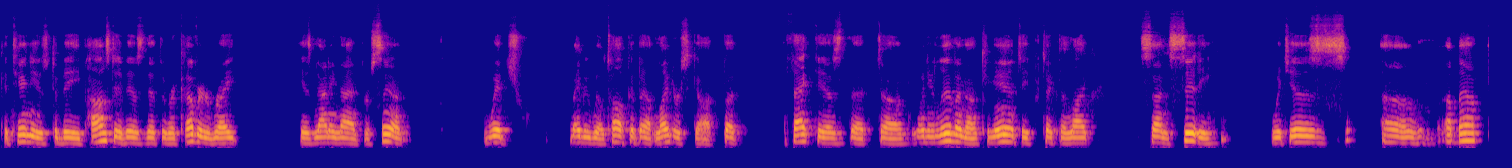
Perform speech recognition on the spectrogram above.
continues to be positive is that the recovery rate is 99%, which maybe we'll talk about later, Scott. But the fact is that uh, when you live in a community, particularly like Sun City, which is uh, about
